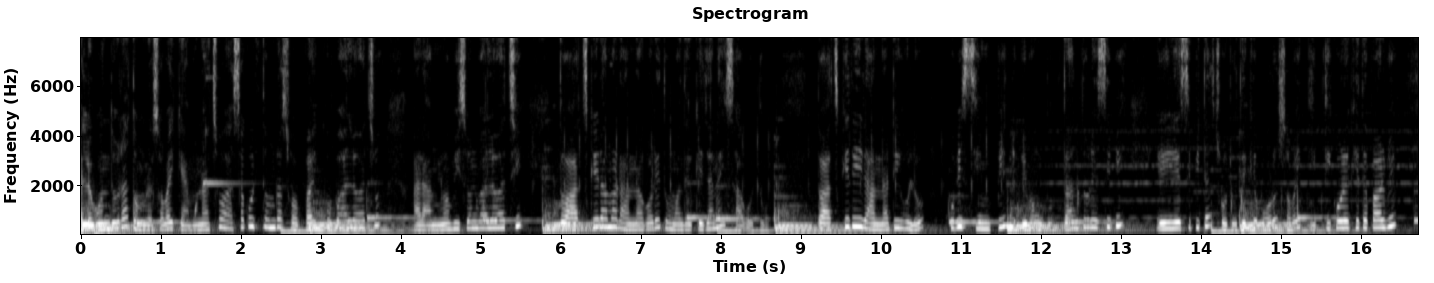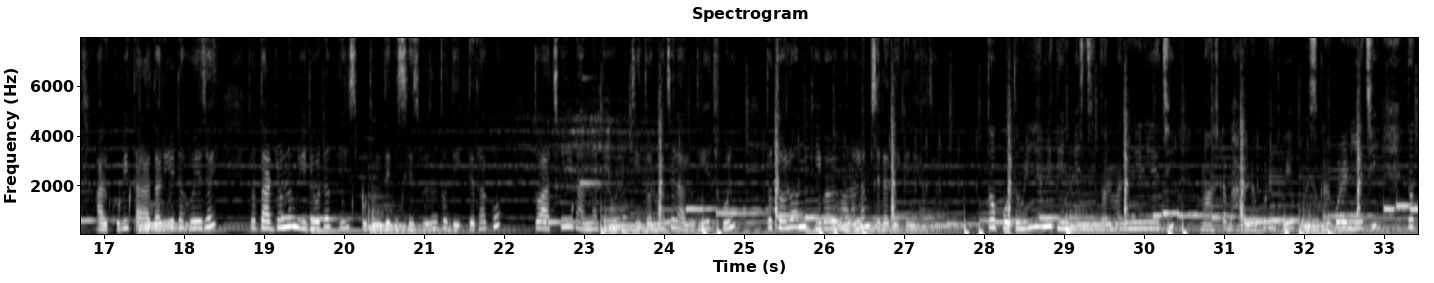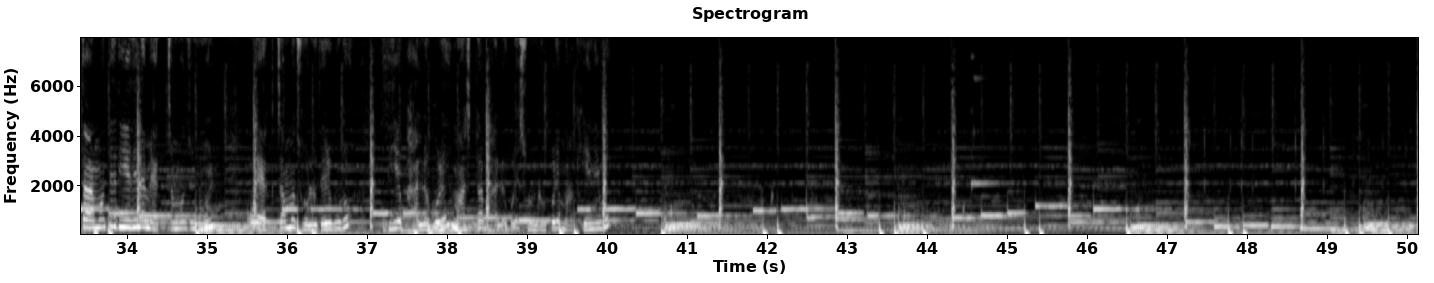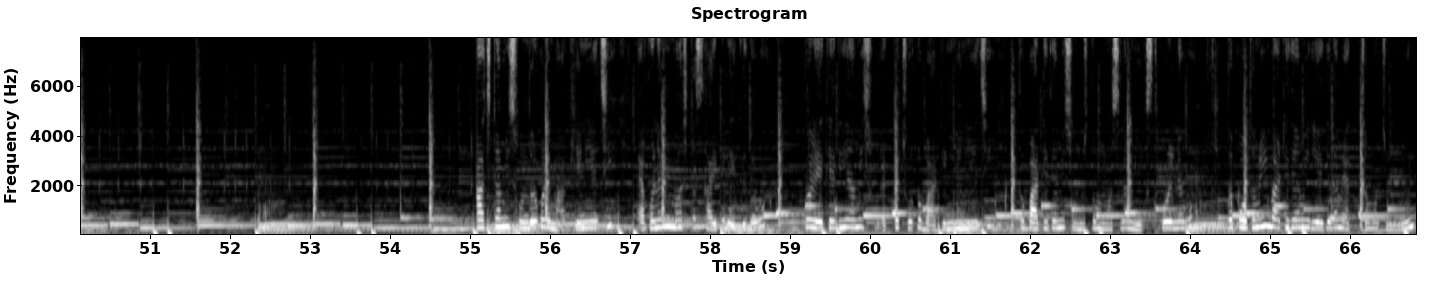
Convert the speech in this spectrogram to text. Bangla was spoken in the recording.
হ্যালো বন্ধুরা, তোমরা সবাই কেমন আছো? আশা করি তোমরা সবাই খুব ভালো আছো আর আমিও ভীষণ ভালো আছি। তো আজকের আমার রান্নাঘরে তোমাদেরকে জানাই স্বাগত। তো আজকের এই রান্নাটি হলো খুবই সিম্পল এবং দুর্দান্ত রেসিপি। এই রেসিপিটা ছোট থেকে বড় সবাই তৃপ্তি করে খেতে পারবে আর খুবই তাড়াতাড়ি এটা হয়ে যায়। তো তার জন্য ভিডিওটা প্লিজ প্রথম থেকে শেষ পর্যন্ত দেখতে থাকো। তো আজকের এই রান্নাটি হলো চিতল মাছের আলু দিয়ে ঝোল। তো চলো আমি কীভাবে বানালাম সেটা দেখে নেওয়া যাক। তো প্রথমেই আমি তিন পিস চিতল মাছ নিয়ে নিয়েছি। মাছটা ভালো করে ধুয়ে পরিষ্কার করে নিয়েছি। তো তার মধ্যে দিয়ে দিলাম এক চামচ নুন ও এক চামচ হলুদের গুঁড়ো। দিয়ে ভালো করে মাছটা ভালো করে সুন্দর করে মাখিয়ে নেব। মাছটা আমি সুন্দর করে মাখিয়ে নিয়েছি। এখন আমি মাছটা সাইডে রেখে দেবো। তো রেখে দিয়ে আমি একটা ছোট বাটি নিয়ে নিয়েছি। তো বাটিতে আমি সমস্ত মশলা মিক্স করে নেব। তো প্রথমেই বাটিতে আমি দিয়ে দিলাম এক চামচ নুন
